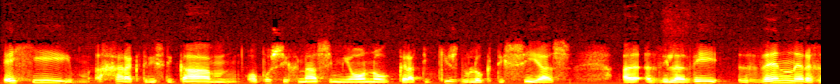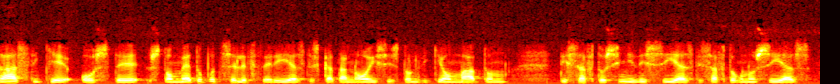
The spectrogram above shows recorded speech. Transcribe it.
έχει χαρακτηριστικά όπως συχνά σημειώνω κρατικής δουλοκτησίας. Δηλαδή δεν εργάστηκε ώστε στο μέτωπο της ελευθερίας, της κατανόησης των δικαιωμάτων, της αυτοσυνειδησίας, της αυτογνωσίας, ε,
